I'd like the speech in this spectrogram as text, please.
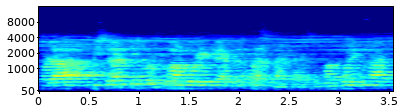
थोडा विश्रांती करून वांगोळीकडे आपल्याला प्रश्न करायचं वांगोळीतून आठ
